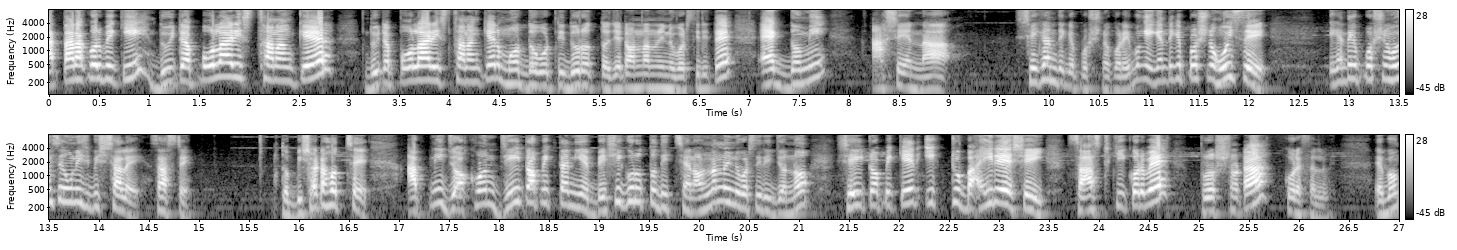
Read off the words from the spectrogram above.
আর তারা করবে কি? দুইটা পোলার স্থানাঙ্কের, দুইটা পোলার স্থানাঙ্কের মধ্যবর্তী দূরত্ব, যেটা অন্যান্য ইউনিভার্সিটিতে একদমই আসে না। সেখান থেকে প্রশ্ন করে এবং এখান থেকে প্রশ্ন হইছে। এখান থেকে প্রশ্ন হয়েছে উনিশ বিশ সালে সাস্টে তো বিষয়টা হচ্ছে, আপনি যখন যেই টপিকটা নিয়ে বেশি গুরুত্ব দিচ্ছেন অন্যান্য ইউনিভার্সিটির জন্য, সেই টপিকের একটু বাইরে এসেই সাস্ট কি করবে? প্রশ্নটা করে ফেলবে। এবং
